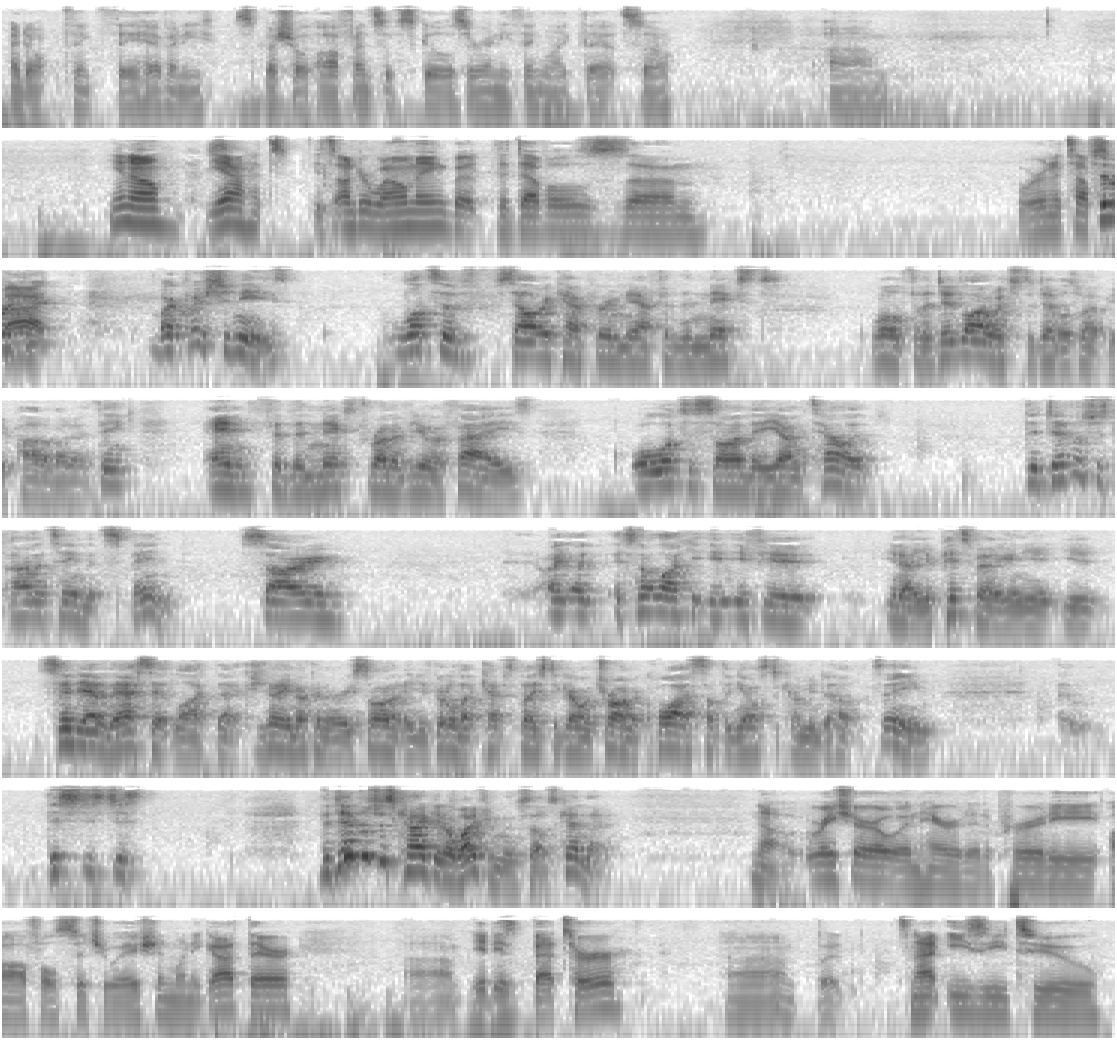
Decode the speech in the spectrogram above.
I don't think they have any special offensive skills or anything like that. So, um, you know, yeah, it's it's underwhelming, but the Devils um, we're in a tough So spot. que- my question is, lots of salary cap room now for the next, well, for the deadline, which the Devils won't be a part of, I don't think, and for the next run of UFAs, or to sign their young talent. The Devils just aren't a team that spend. So, I, I, it's not like if you, you know, you're Pittsburgh and you, you send out an asset like that because you know you're not going to re-sign it, and you've got all that cap space to go and try and acquire something else to come in to help the team this is just the Devils just can't get away from themselves, can they? No, Ray Shero inherited a pretty awful situation when he got there. Um, it is better, um, but it's not easy to,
